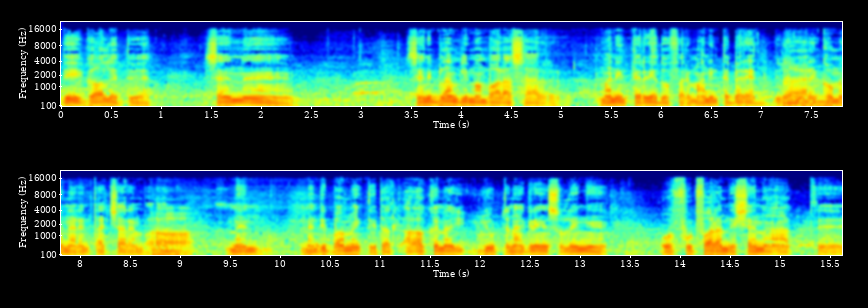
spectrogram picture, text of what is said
det är galet, du vet. Sen, eh, sen ibland blir man bara så här, man är inte redo för det, man är inte beredd. Du vet, när den kommer, när den touchar en bara. Men, men det är bara mäktigt att ha kunnat gjort den här grejen så länge och fortfarande känna att eh,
